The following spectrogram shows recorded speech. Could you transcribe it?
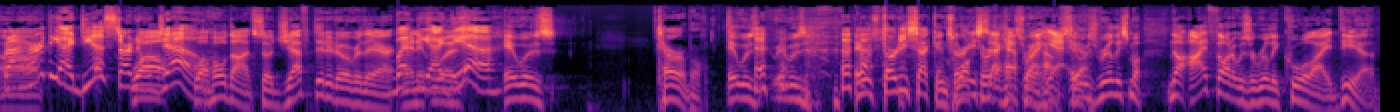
but I heard the idea started well, with Joe. well, hold on. So Jeff did it over there, But and the it was idea- it was Terrible. it was it was It was 30 seconds. 30 walk through the seconds, right? house. Yeah, it was really small. No, I thought it was a really cool idea.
